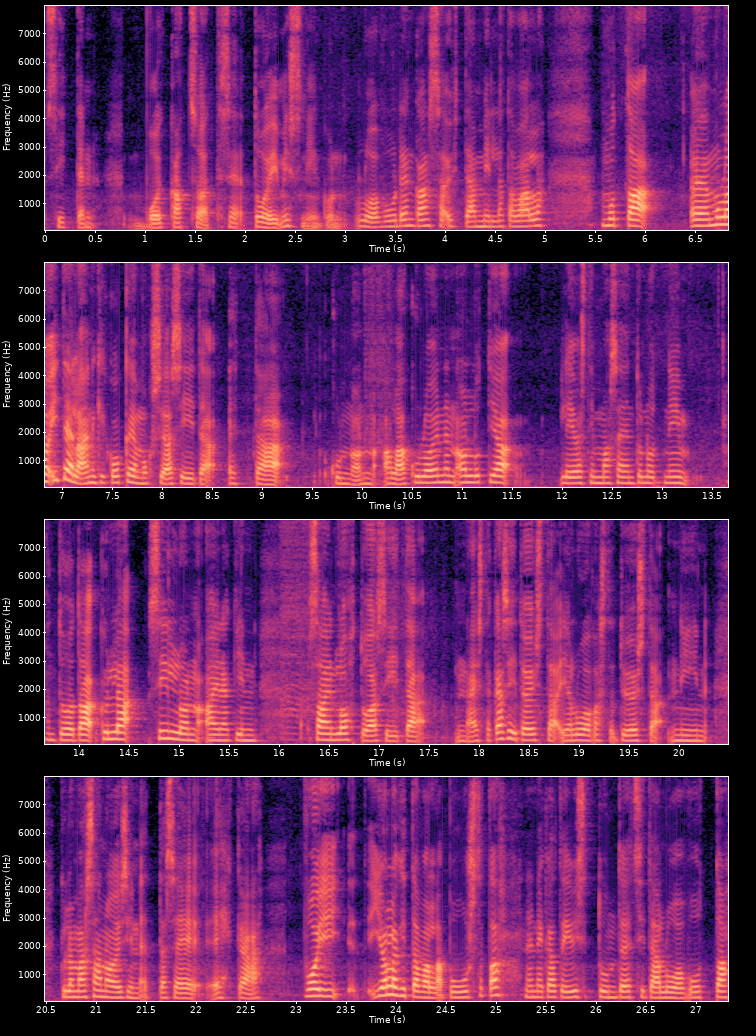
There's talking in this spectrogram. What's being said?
sitten voi katsoa, että se toimisi niin kuin luovuuden kanssa yhtään millä tavalla. Mutta mulla on itsellä ainakin kokemuksia siitä, että kun on alakuloinen ollut ja lievästi masentunut, niin tuota, kyllä silloin ainakin sain lohtua siitä näistä käsitöistä ja luovasta työstä, niin kyllä mä sanoisin, että se ehkä voi jollakin tavalla puustata ne negatiiviset tunteet, sitä luovuutta,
